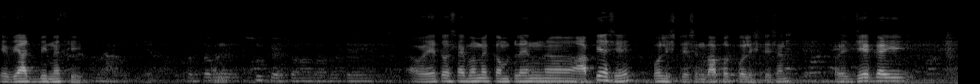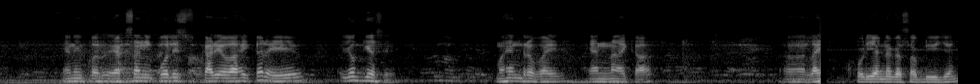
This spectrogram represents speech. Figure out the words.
એ વ્યાજબી નથી. હવે એ તો સાહેબ અમે કમ્પ્લેન આપીએ છીએ પોલીસ સ્ટેશન બાપત પોલીસ સ્ટેશન. હવે જે કંઈ એની પર એક્શન પોલીસ કાર્યવાહી કરે એ યોગ્ય છે. મહેન્દ્રભાઈ એન નાયકા ખોડિયારનગર સબ ડિવિઝન.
